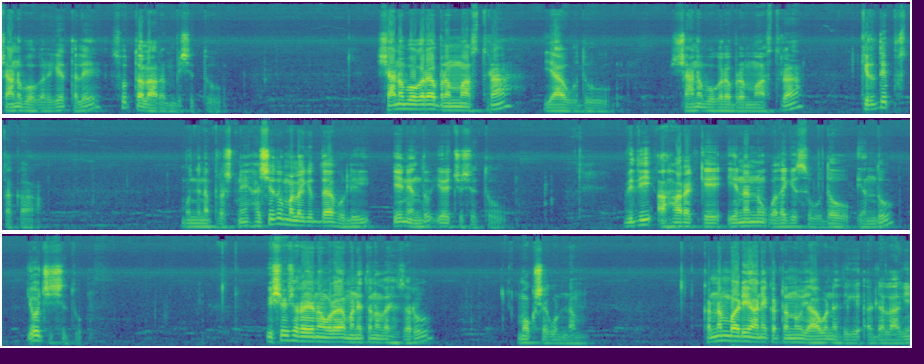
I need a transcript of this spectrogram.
ಶಾನುಭೋಗರಿಗೆ ತಲೆ ಸುತ್ತಲಾರಂಭಿಸಿತು. ಶಾನುಭೋಗರ ಬ್ರಹ್ಮಾಸ್ತ್ರ ಯಾವುದು? ಶಾನುಭೋಗರ ಬ್ರಹ್ಮಾಸ್ತ್ರ ಕೀರ್ತಿ ಪುಸ್ತಕ. ಮುಂದಿನ ಪ್ರಶ್ನೆ, ಹಸಿದು ಮಲಗಿದ್ದ ಹುಲಿ ಏನೆಂದು ಯೋಚಿಸಿತು. ವಿಧಿ ಆಹಾರಕ್ಕೆ ಏನನ್ನು ಒದಗಿಸುವುದೋ ಎಂದು ಯೋಚಿಸಿತು. ವಿಶ್ವೇಶ್ವರಯ್ಯನವರ ಮನೆತನದ ಹೆಸರು ಮೋಕ್ಷಗುಂಡಂ. ಕನ್ನಂಬಾಡಿ ಅಣೆಕಟ್ಟನ್ನು ಯಾವ ನದಿಗೆ ಅಡ್ಡಲಾಗಿ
